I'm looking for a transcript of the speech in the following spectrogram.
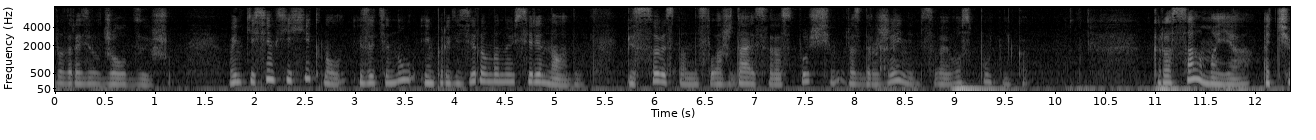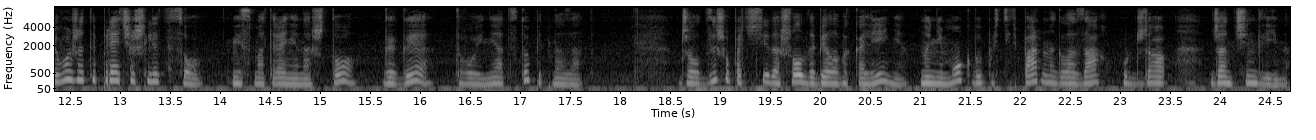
возразил Джоу Цзышу. Ванькисин хихикнул и затянул импровизированную серенаду, бессовестно наслаждаясь растущим раздражением своего спутника. «Краса моя, отчего же ты прячешь лицо? Несмотря ни на что, ГГ твой не отступит назад». Джоу Цзышу почти дошел до белого коленя, но не мог выпустить пар на глазах у Джа... Джан Чинлина,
